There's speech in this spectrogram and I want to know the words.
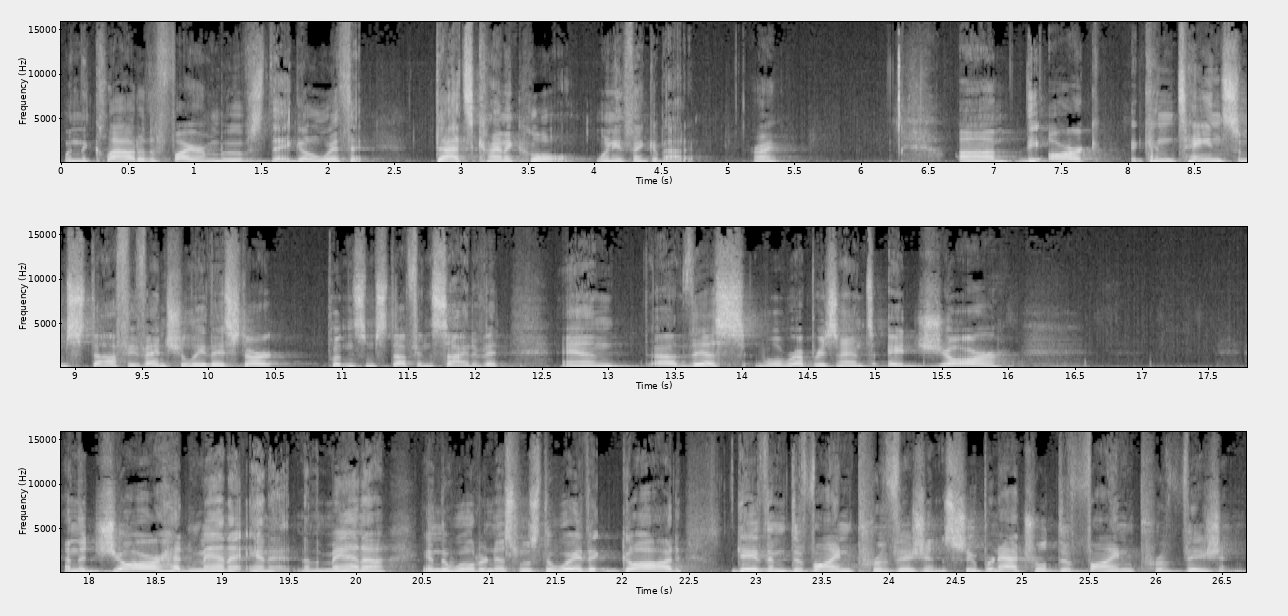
When the cloud of the fire moves, they go with it. That's kind of cool when you think about it, right? Um, the ark contains some stuff. Eventually, they start putting some stuff inside of it. And uh, this will represent a jar and the jar had manna in it. Now, the manna in the wilderness was the way that God gave them divine provision, supernatural divine provision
